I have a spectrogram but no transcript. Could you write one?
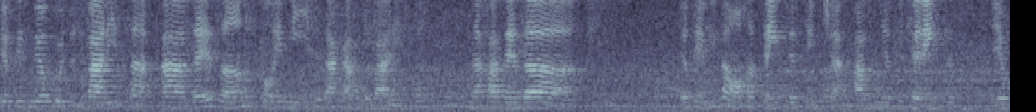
Eu fiz meu curso de barista há 10 anos com o Emílio, da Casa do Barista, na fazenda eu tenho muita honra sempre, assim, que as minhas referências, eu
